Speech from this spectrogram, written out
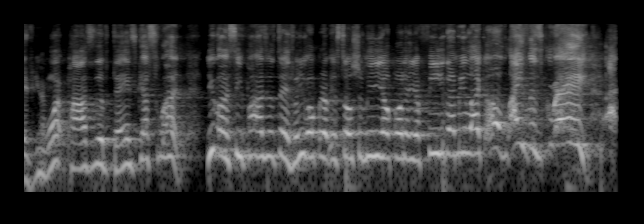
If you want positive things, guess what? You're gonna see positive things. When you open up your social media, open up your feed, you're gonna be like, oh, life is great. I,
